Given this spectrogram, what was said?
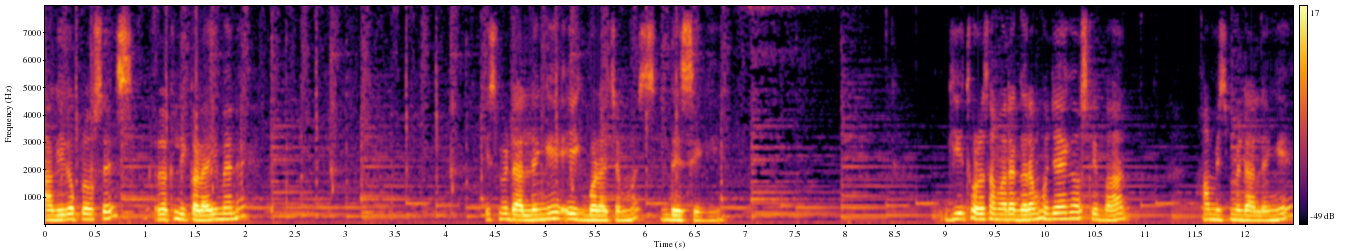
आगे का प्रोसेस रख ली कढ़ाई मैंने। इसमें डाल लेंगे एक बड़ा चम्मच देसी घी। घी थोड़ा सा हमारा गर्म हो जाएगा, उसके बाद हम इसमें डालेंगे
